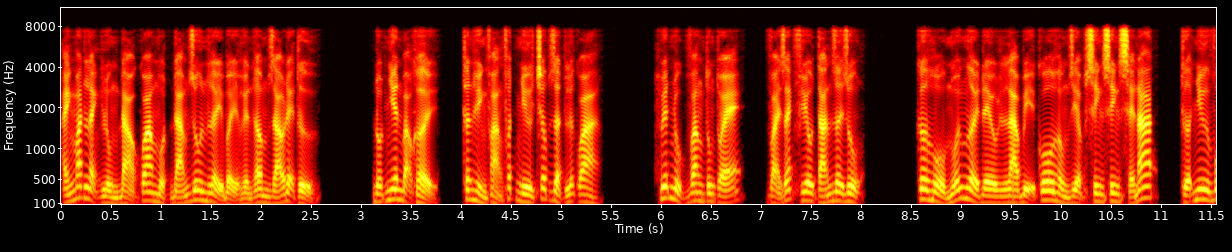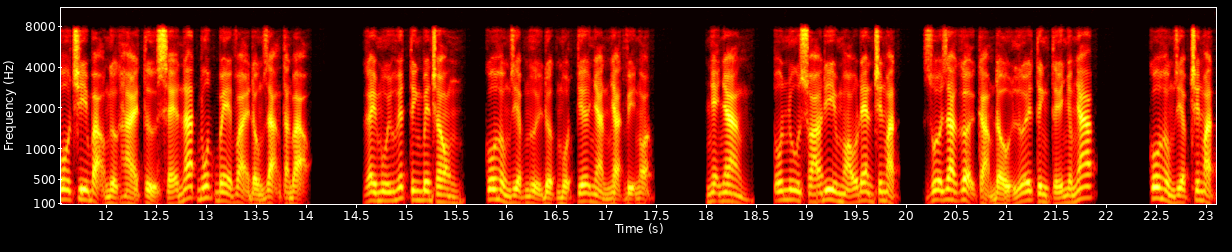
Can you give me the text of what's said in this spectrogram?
Ánh mắt lạnh lùng đảo qua một đám run lẩy bẩy huyền âm giáo đệ tử. Đột nhiên bạo khởi, thân hình phảng phất như chớp giật lướt qua. Huyết nhục văng tung tóe vải rách phiêu tán rơi rụng. Cơ hồ mỗi người đều là bị cô hồng diệp sinh sinh xé nát tựa như vô chi bạo ngược hải tử xé nát bút bê vải đồng dạng tàn bạo. Gây mũi huyết tinh bên trong, cô hồng diệp ngửi được một tia nhàn nhạt vị ngọt. Nhẹ nhàng ôn nhu xóa đi máu đen trên mặt dội ra gợi cảm đầu lưỡi tinh tế nhấm nháp. Cô hồng diệp trên mặt,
